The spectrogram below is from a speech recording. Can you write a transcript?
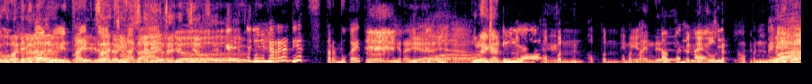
Waduh, inside Inside joke. Inside jokes. Karena dia terbuka itu loh pikirannya. Iya, iya. bule kan? iya Open open ini Open ya. minded. open Open minded Open B. Wah,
